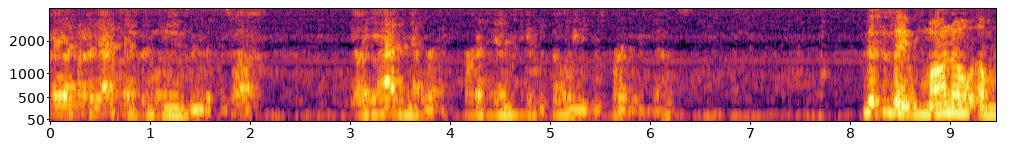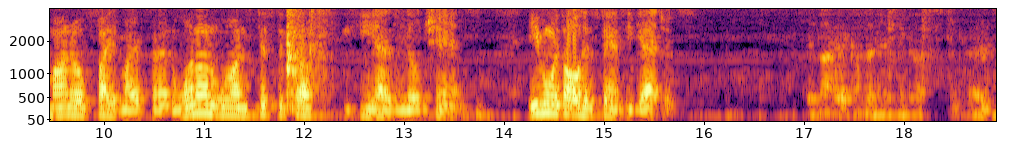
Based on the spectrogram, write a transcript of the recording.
Maybe that's one of his assets that he'll use in this as well. You know, he has a network. It's part of his capability. It's part of what he does. This is a mono a mono fight, my friend. One-on-one fisticuffs, he has no chance. Even with all his fancy gadgets. It's not going to come to fisticuffs because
